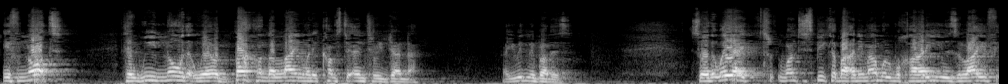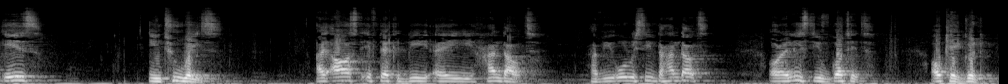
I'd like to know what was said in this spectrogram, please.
If not, then we know that we're back on the line when it comes to entering Jannah. Are you with me, brothers? So the way I want to speak about Imam al-Bukhari's life is in two ways. I asked if there could be a handout. Have you all received the handout? Or at least you've got it. Okay, good.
